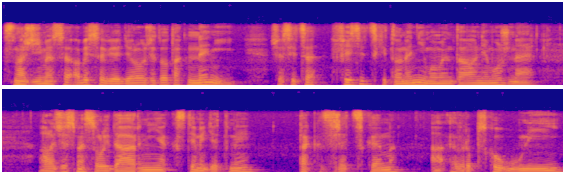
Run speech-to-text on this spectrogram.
Snažíme se, aby se vědělo, že to tak není, že sice fyzicky to není momentálně možné, ale že jsme solidární jak s těmi dětmi, tak s Řeckem a Evropskou unii,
